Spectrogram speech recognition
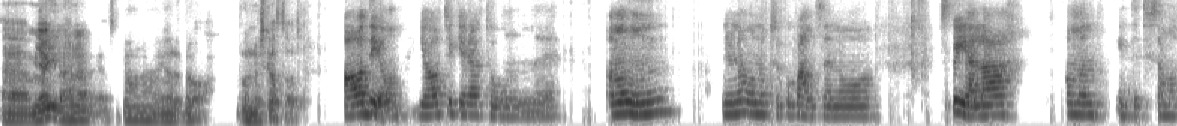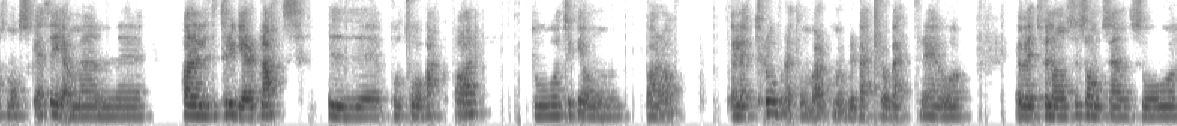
Eh, Men jag gillar henne. Jag tycker hon gör det bra. Underskattad. Ja, det är hon. Jag tycker att hon, eh, ja, men hon, nu när hon också får chansen att spela, om man inte tillsammans med oss ska jag säga, men eh, har en lite tryggare plats i, eh, på två backpar, då tycker jag hon bara, eller jag tror att hon bara kommer bli bättre och bättre. Och jag vet för någon säsong sedan så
